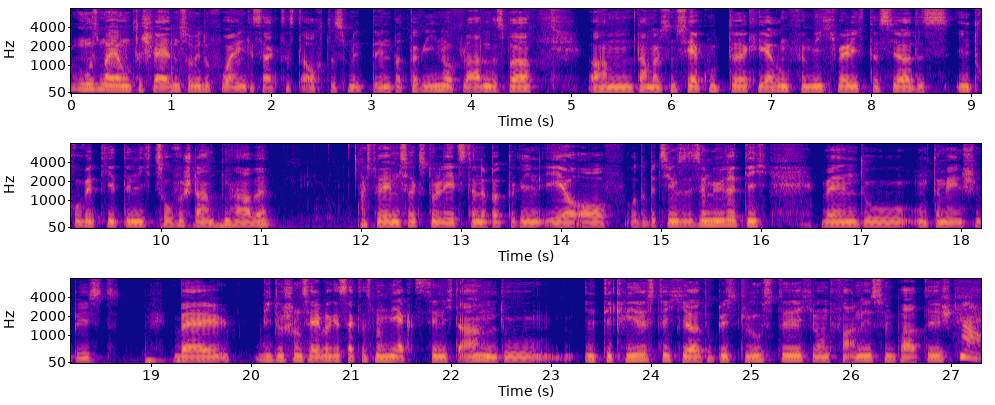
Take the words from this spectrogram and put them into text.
muss man ja unterscheiden, so wie du vorhin gesagt hast, auch das mit den Batterien aufladen, das war ähm, damals eine sehr gute Erklärung für mich, weil ich das ja das Introvertierte nicht so verstanden habe dass du eben sagst, du lädst deine Batterien eher auf oder beziehungsweise es ermüdet dich, wenn du unter Menschen bist. Weil, wie du schon selber gesagt hast, man merkt es dir nicht an. Du integrierst dich ja, du bist lustig und funny, sympathisch. Ja.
